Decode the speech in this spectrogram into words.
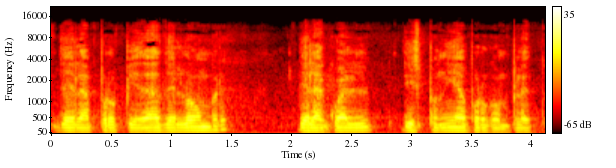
de la propiedad del hombre, de la cual disponía por completo.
